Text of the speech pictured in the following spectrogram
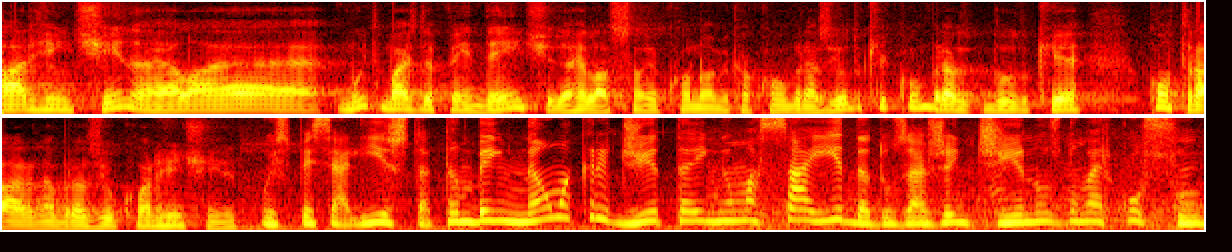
a Argentina ela é muito mais dependente da relação econômica com o Brasil do que com do, do que contrário, né? Brasil com a Argentina. O especialista também não acredita em uma saída dos argentinos do Mercosul.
